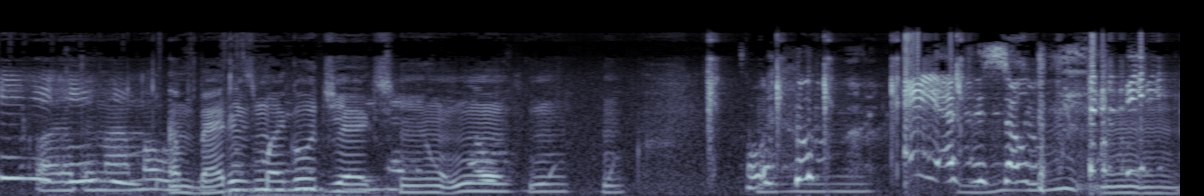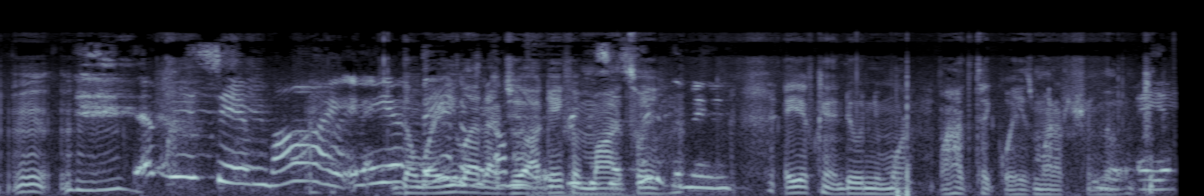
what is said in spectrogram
Caught up in my emojis. I'm bad as Michael Jackson. AF is so bad. Mm, mm, mm. That man said mine. And AF Don't worry, he banned let that I'm jail. I gave him freaking mine, so he- suspended the man. AF can't do it anymore. I have to take away his mind after stream though. AF,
